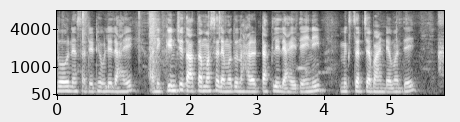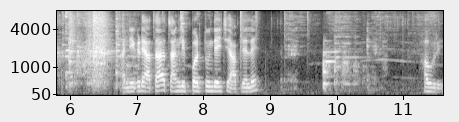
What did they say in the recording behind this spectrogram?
धुवण्यासाठी ठेवलेले आहे. आणि किंचित आता मसाल्यामधून हळद टाकलेली आहे त्यांनी मिक्सरच्या भांड्यामध्ये. आणि इकडे आता चांगली परतून द्यायची आपल्याला. हावरी.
